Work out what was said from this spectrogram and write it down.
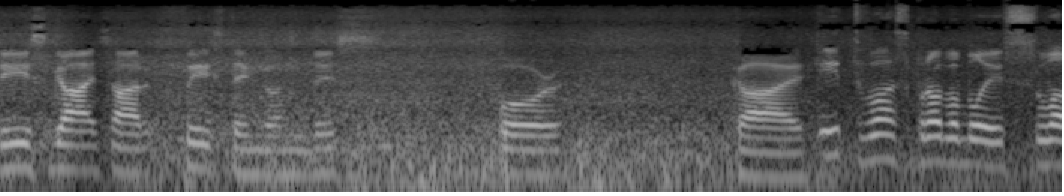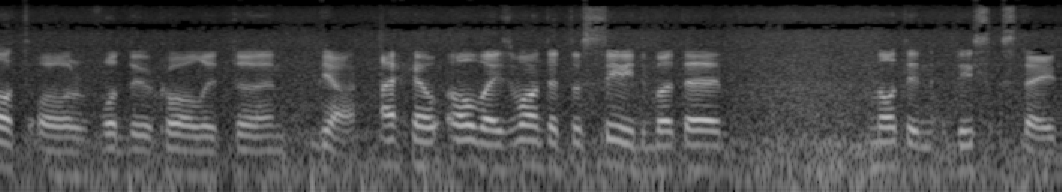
these guys are feasting on this poor guy. It was probably sloth or what do you call it? Um, yeah, I have always wanted to see it, but uh, not in this state.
